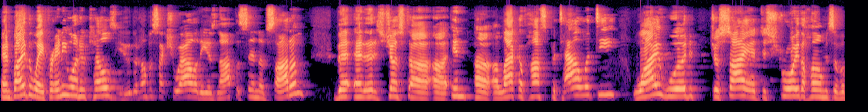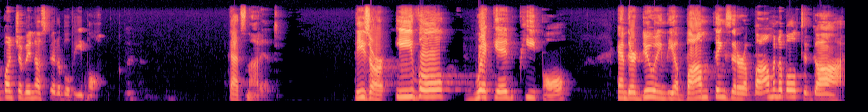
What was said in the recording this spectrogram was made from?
And by the way, for anyone who tells you that homosexuality is not the sin of Sodom, that, and that it's just uh, uh, in, uh, a lack of hospitality, why would Josiah destroy the homes of a bunch of inhospitable people? That's not it. These are evil, wicked people, and they're doing the abom- things that are abominable to God.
